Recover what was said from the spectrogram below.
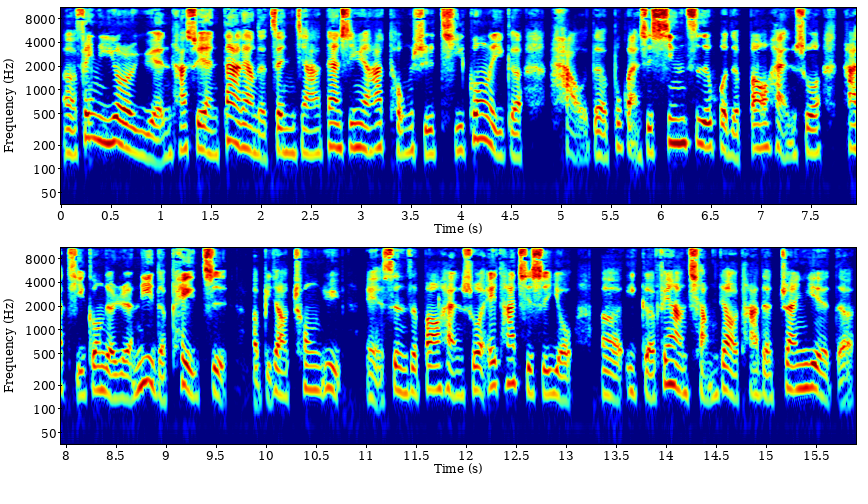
呃，菲尼幼儿园它虽然大量的增加，但是因为它同时提供了一个好的，不管是薪资或者包含说它提供的人力的配置。呃，比较充裕，诶，甚至包含说，诶，他其实有呃一个非常强调他的专业的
